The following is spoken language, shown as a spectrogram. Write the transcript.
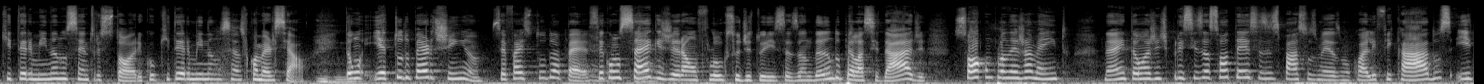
que termina no centro histórico, que termina no centro comercial. Uhum. Então, e é tudo pertinho. Você faz tudo a pé. É. Você consegue gerar um fluxo de turistas andando pela cidade só com planejamento. Né? Então, a gente precisa só ter esses espaços mesmo qualificados e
